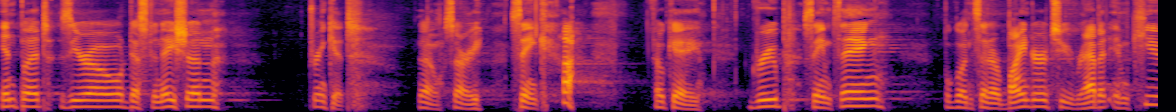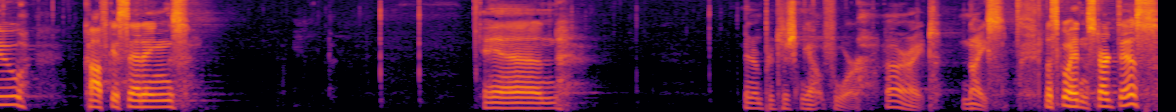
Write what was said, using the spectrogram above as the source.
input zero, destination, drink it. No, sorry, sink. okay, group, same thing. We'll go ahead and set our binder to RabbitMQ, Kafka settings, and minimum partition count four. All right, nice. Let's go ahead and start this.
